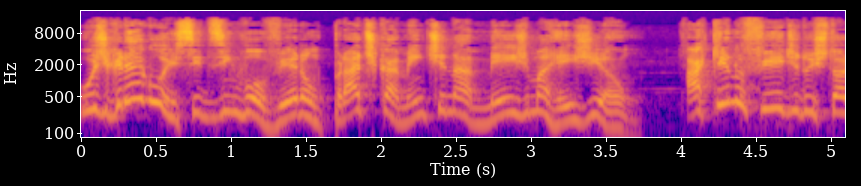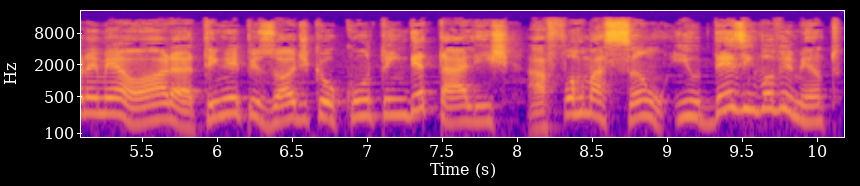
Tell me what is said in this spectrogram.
Os gregos se desenvolveram praticamente na mesma região. Aqui no feed do História em Meia Hora tem um episódio que eu conto em detalhes a formação e o desenvolvimento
